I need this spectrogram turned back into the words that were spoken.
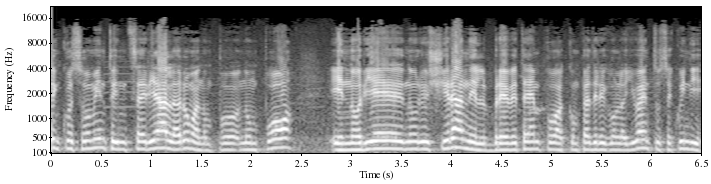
in questo momento in Serie A la Roma non può, non può e non, rie- non, riuscirà nel breve tempo a competere con la Juventus e quindi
